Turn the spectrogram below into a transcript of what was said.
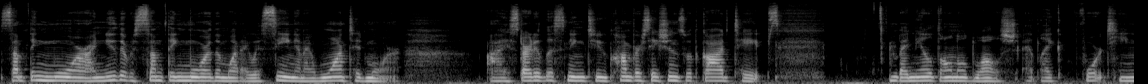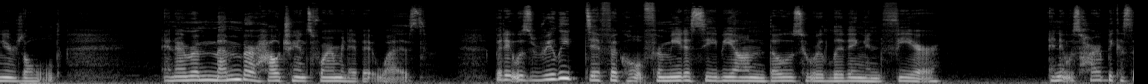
something more. I knew there was something more than what I was seeing, and I wanted more. I started listening to Conversations with God tapes by Neale Donald Walsch at like 14 years old. And I remember how transformative it was. But it was really difficult for me to see beyond those who were living in fear. And it was hard because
